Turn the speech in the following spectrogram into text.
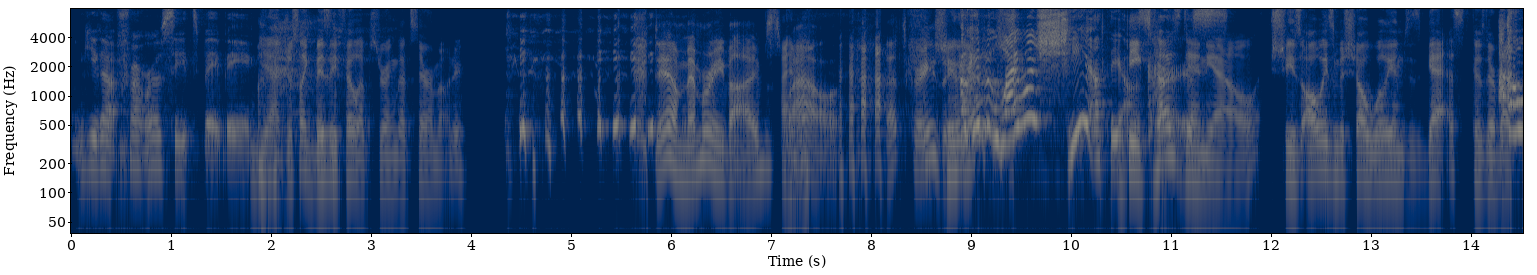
You got front row seats, baby. yeah, just like Busy Phillips during that ceremony. Damn, memory vibes. Wow. That's crazy. She- Okay, but why was she at the Oscars? because Danielle, she's always Michelle Williams' guest because they're best Oh,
